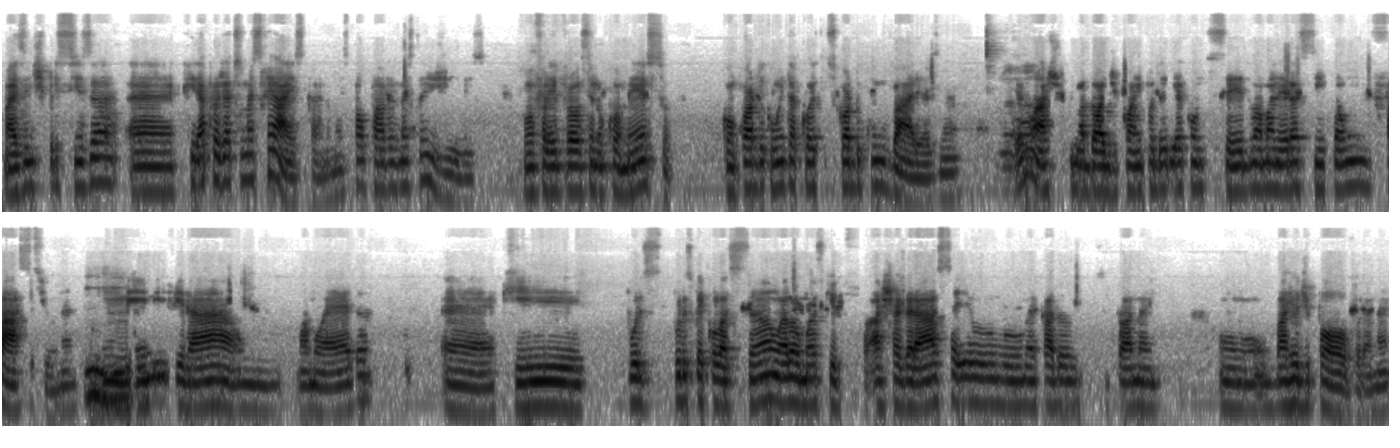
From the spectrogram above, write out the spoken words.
Mas a gente precisa é, criar projetos mais reais, cara, mais palpáveis, mais tangíveis. Como eu falei para você no começo, concordo com muita coisa, discordo com várias, né? Eu não acho que uma Dogecoin poderia acontecer de uma maneira assim tão fácil, né? Uhum. Um meme virar um, uma moeda é, que, por, por especulação, Elon Musk acha graça e o, o mercado se torna um, um, barril de pólvora, né?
